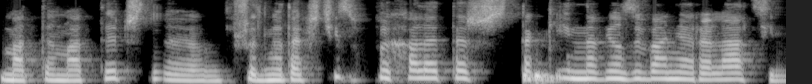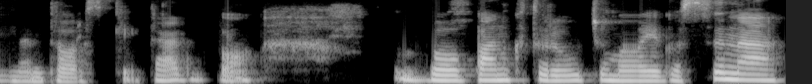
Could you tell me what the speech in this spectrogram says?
matematyczny w przedmiotach ścisłych, ale też taki nawiązywania relacji mentorskiej, tak? bo, bo pan, który uczył mojego syna,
